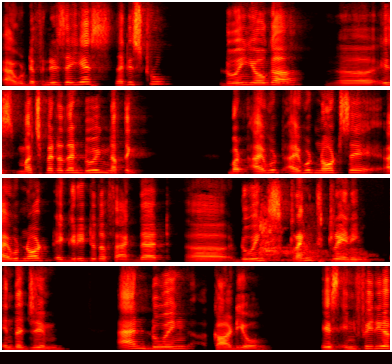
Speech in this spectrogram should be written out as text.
I would definitely say yes, that is true. Doing yoga uh, is much better than doing nothing. But I would I would not say I would not agree to the fact that uh, doing strength training in the gym and doing cardio is inferior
